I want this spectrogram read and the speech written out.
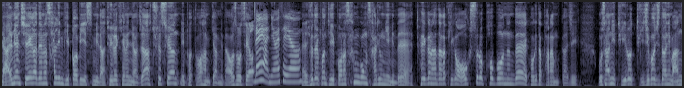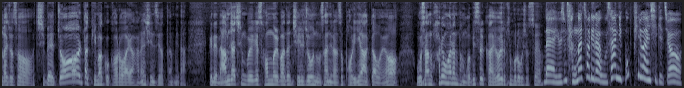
예, 알면 지혜가 되는 살림 비법이 있습니다. 뒤를 캐는 여자 최수연 리포터와 함께합니다. 어서 오세요. 네, 안녕하세요. 예, 휴대폰 뒷번호 3046님인데 퇴근하다가 비가 억수로 퍼부었는데 거기다 바람까지 우산이 뒤로 뒤집어지더니 망가져서 집에 쫄딱 비 맞고 걸어와야 하는 신세였답니다. 근데 남자친구에게 선물 받은 질 좋은 우산이라서 버리긴 아까워요. 우산 활용하는 방법이 있을까요? 이렇게 물어보셨어요. 네, 요즘 장마철이라 우산이 꼭 필요한 시기죠.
